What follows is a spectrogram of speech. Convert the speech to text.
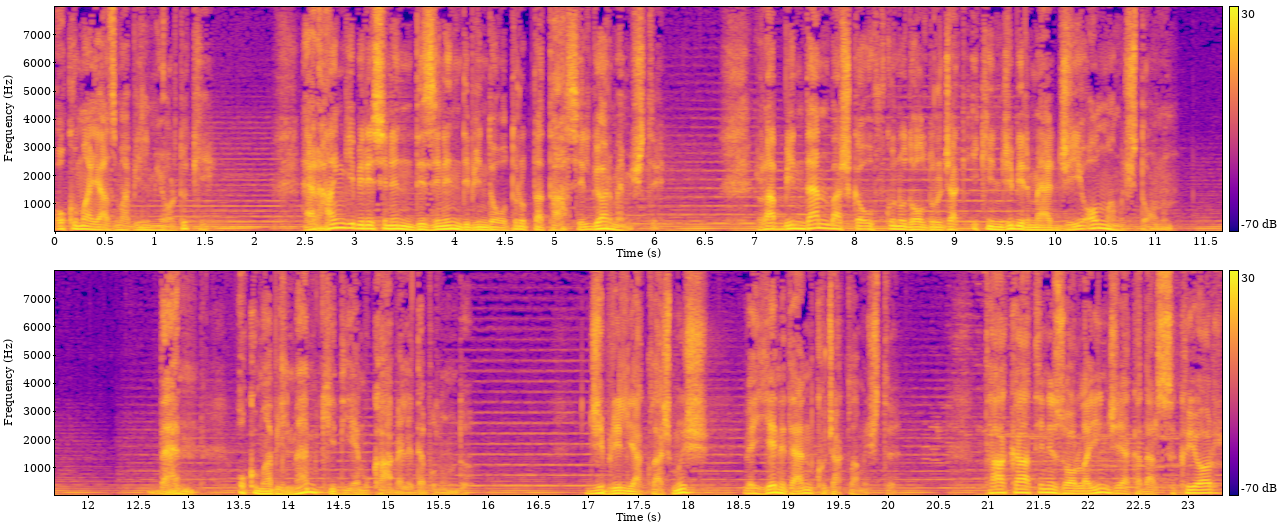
Okuma yazma bilmiyordu ki. Herhangi birisinin dizinin dibinde oturup da tahsil görmemişti. Rabbinden başka ufkunu dolduracak ikinci bir merciği olmamıştı onun. Ben okuma bilmem ki diye mukabelede bulundu. Cibril yaklaşmış ve yeniden kucaklamıştı. Takatini zorlayıncaya kadar sıkıyor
